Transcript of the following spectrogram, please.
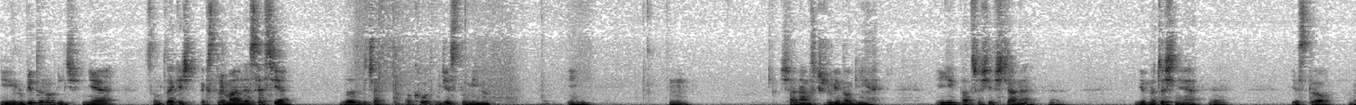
i lubię to robić. Nie są to jakieś ekstremalne sesje, zazwyczaj około 20 minut i mm, siadam, skrzyżuję nogi i patrzę się w ścianę. Jednocześnie jest to e,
